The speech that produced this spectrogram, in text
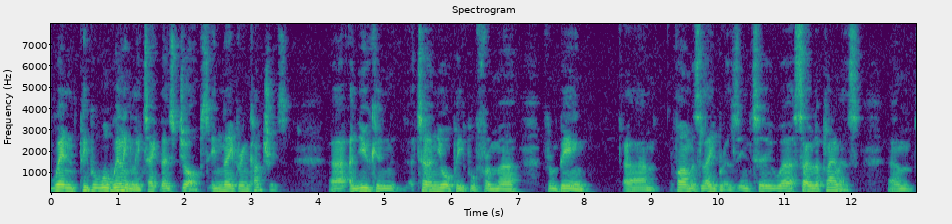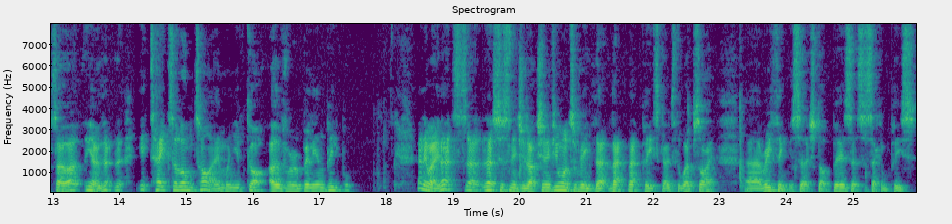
when people will willingly take those jobs in neighbouring countries, uh, and you can turn your people from uh, from being um, farmers labourers into uh, solar planners. Um, so uh, you know th- th- it takes a long time when you've got over a billion people. Anyway, that's uh, that's just an introduction. If you want to read that that that piece, go to the website uh, rethinkresearch.biz. That's the second piece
